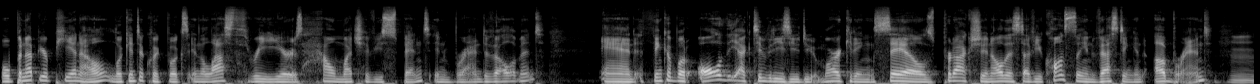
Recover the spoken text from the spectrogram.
open up your P&L, look into QuickBooks in the last 3 years how much have you spent in brand development? And think about all the activities you do, marketing, sales, production, all this stuff. You're constantly investing in a brand. Mm-hmm.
